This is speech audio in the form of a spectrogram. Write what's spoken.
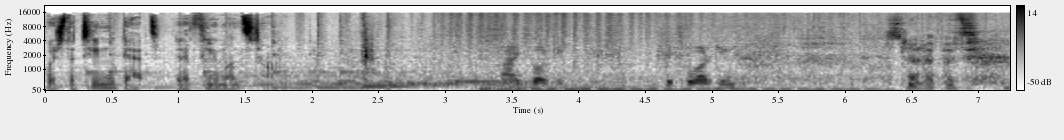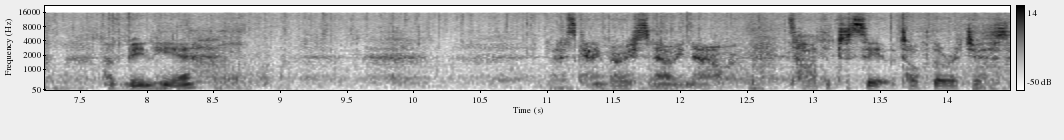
which the team will get in a few months' time. Ah, it's working. It's working. Snow leopards have been here. But it's getting very snowy now. It's harder to see at the top of the ridges.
